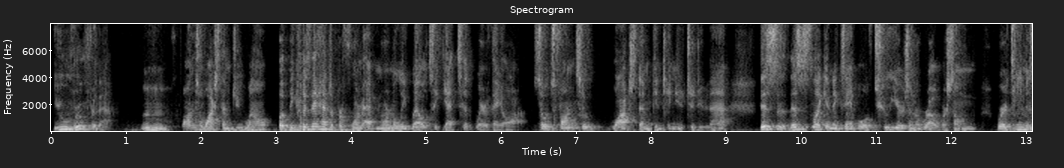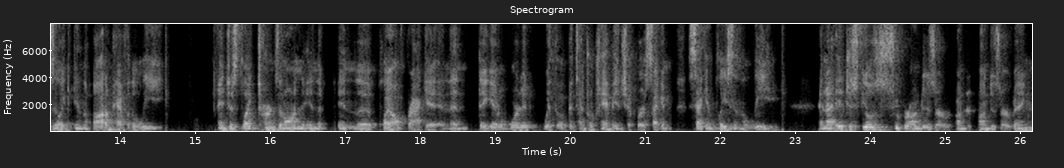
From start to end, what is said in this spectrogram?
you root for them. Mm-hmm. fun to watch them do well, but because they had to perform abnormally well to get to where they are. So it's fun to watch them continue to do that. This is this is like an example of two years in a row where some where a team is like in the bottom half of the league and just like turns it on in the in the playoff bracket and then they get awarded with a potential championship or a second second place in the league and it just feels super undeserved under, undeserving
